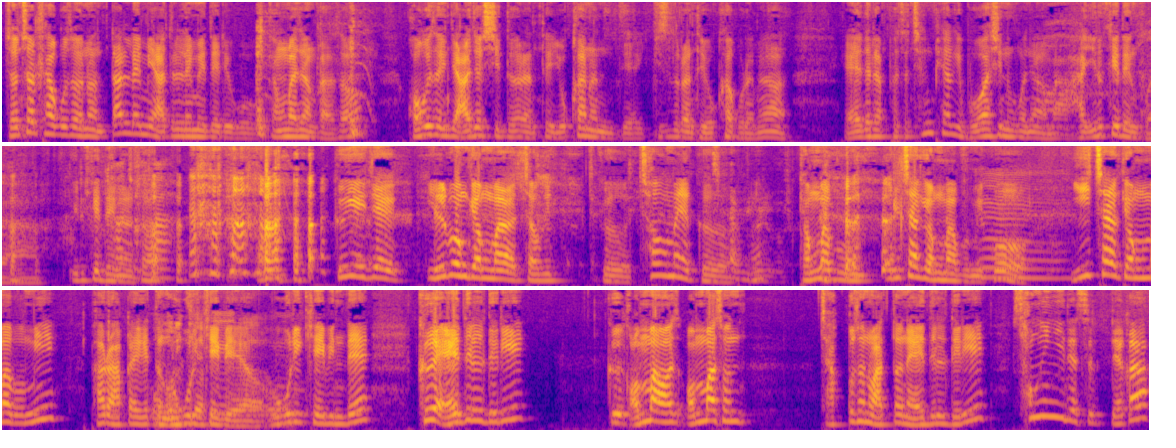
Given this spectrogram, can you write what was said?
전철 타고서는 딸내미 아들내미 데리고 경마장 가서 거기서 이제 아저씨들한테 욕하는 이제 기수들한테 욕하고 그러면 애들 앞에서 창피하게 뭐 하시는 거냐 막 아, 이렇게 된 거야 이렇게 되면서 다 좋다. 그게 이제 일본 경마 저기 그 처음에 그 어? 경마붐 1차 경마붐이고 음. 2차 경마붐이 바로 아까 얘기했던 오구리 오구리캡이에요. 캡. 오구리 캡인데 그 애들들이 그 엄마 엄마 손 잡고선 왔던 애들들이 성인이 됐을 때가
